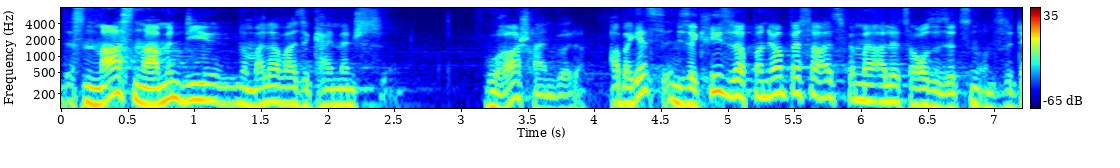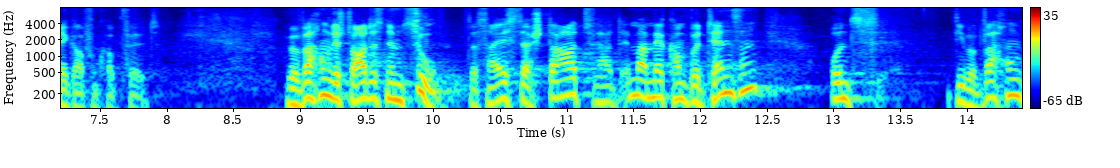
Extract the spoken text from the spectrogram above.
das sind Maßnahmen, die normalerweise kein Mensch Hurra schreien würde. Aber jetzt in dieser Krise sagt man, ja, besser als wenn wir alle zu Hause sitzen und die Decke auf den Kopf fällt. Überwachung des Staates nimmt zu. Das heißt, der Staat hat immer mehr Kompetenzen und die Überwachung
